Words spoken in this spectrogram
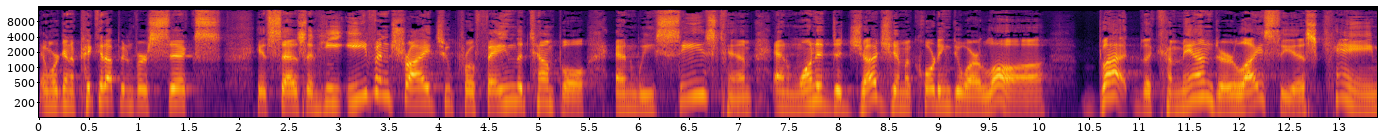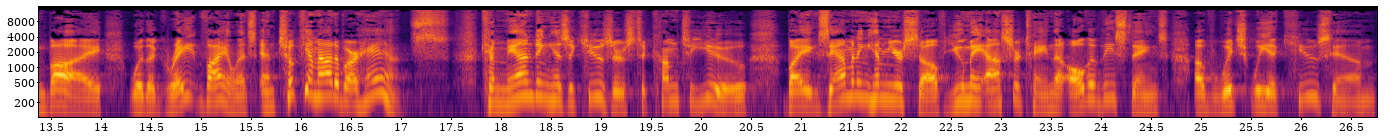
And we're going to pick it up in verse six it says, and he even tried to profane the temple, and we seized him and wanted to judge him according to our law. But the commander, Lysias, came by with a great violence and took him out of our hands, commanding his accusers to come to you. By examining him yourself, you may ascertain that all of these things of which we accuse him,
